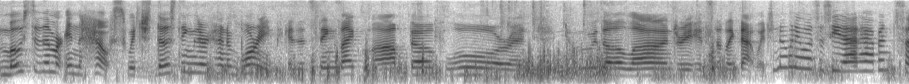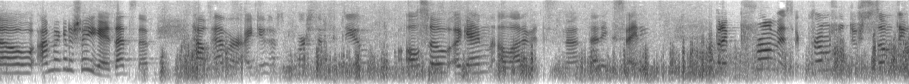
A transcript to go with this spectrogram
most of them are in the house, which those things are kind of boring because it's things like mop the floor and do the laundry and stuff like that, which nobody wants to see that happen. So I'm not gonna show you guys that stuff. However, I do have some more stuff to do. Also, again, a lot of it's not that exciting. But I promise, I promise we'll do something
